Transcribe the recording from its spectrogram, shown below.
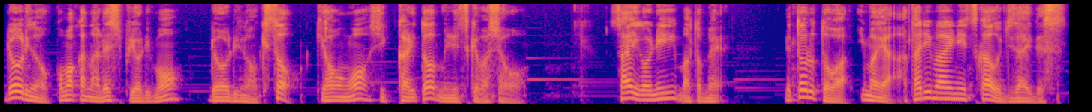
料理の細かなレシピよりも、料理の基礎、基本をしっかりと身につけましょう。最後にまとめ。レトルトは今や当たり前に使う時代です。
